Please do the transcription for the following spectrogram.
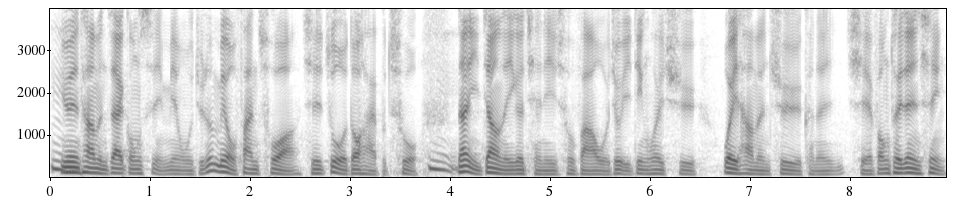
嗯、因为他们在公司里面，我觉得没有犯错啊，其实做的都还不错。嗯，那以这样的一个前提出发，我就一定会去为他们去可能写封推荐信，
